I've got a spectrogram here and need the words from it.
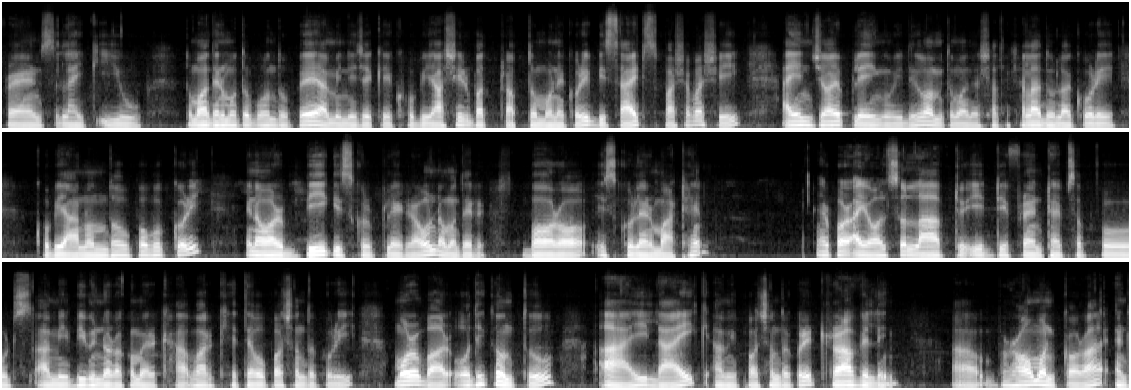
friends like you তোমাদের মতো বন্ধু পেয়ে আমি নিজেকে খুবই আশীর্বাদ প্রাপ্ত মনে করি। বিসাইডস পাশাপাশি I enjoy playing with you আমি তোমাদের সাথে খেলাধুলা করে খুবই আনন্দ উপভোগ করি। In our big school playground আমাদের বড় স্কুলের মাঠে। এরপর I also love to eat different types of foods আমি বিভিন্ন রকমের খাবার খেতেও পছন্দ করি। মোরবার অধিকন্তু আই লাইক আমি পছন্দ করি ট্রাভেলিং ভ্রমণ করা and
